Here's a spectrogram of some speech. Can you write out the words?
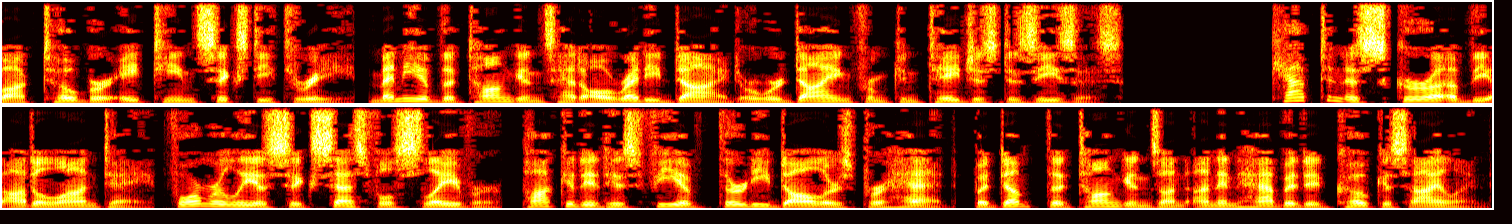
October 1863, many of the Tongans had already died or were dying from contagious diseases. Captain Escura of the Adelante formerly a successful slaver, pocketed his fee of $30 per head, but dumped the Tongans on uninhabited Cocos Island.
